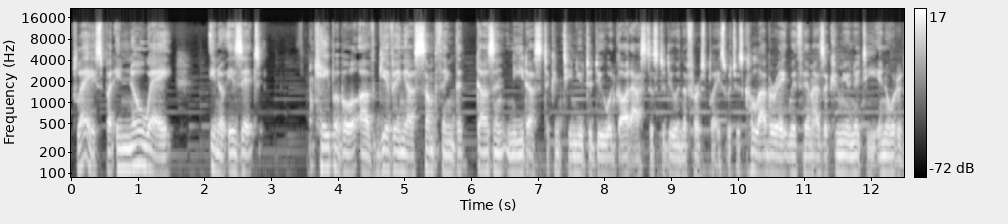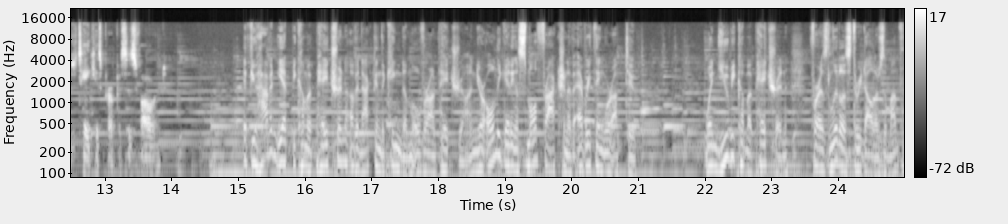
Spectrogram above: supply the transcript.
place, but in no way, you know, is it capable of giving us something that doesn't need us to continue to do what God asked us to do in the first place, which is collaborate with Him as a community in order to take His purposes forward. If you haven't yet become a patron of Enacting the Kingdom over on Patreon, you're only getting a small fraction of everything we're up to. When you become a patron for as little as $3 a month,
